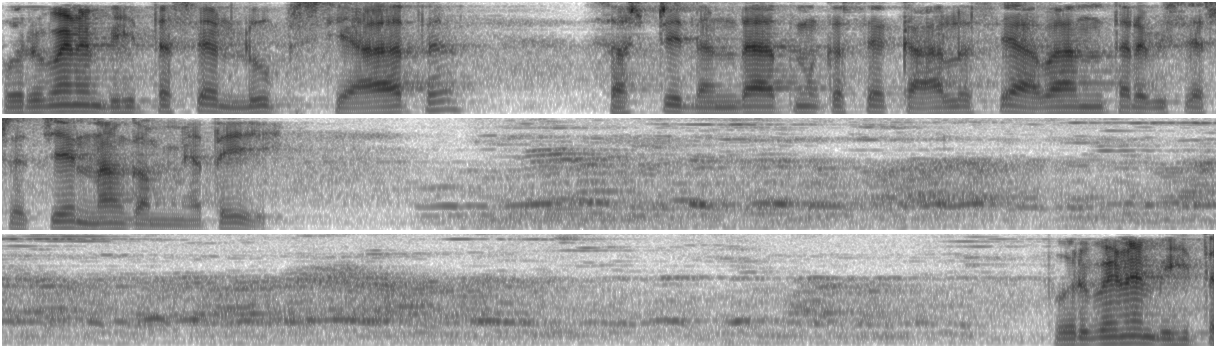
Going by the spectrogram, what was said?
पूर्वेण विहित से लुप सियात ष्टी दंडात्मक से काल से अवान्तर विशेष चे न गम्यते। पूर्वेण विहित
